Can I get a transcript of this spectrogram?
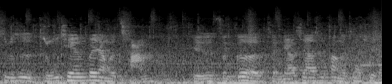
是不是竹签非常的长，其实整个整条虾是放得下去的。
